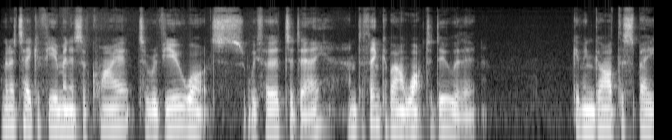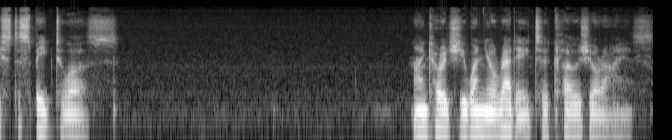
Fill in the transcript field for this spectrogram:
I'm going to take a few minutes of quiet to review what we've heard today and to think about what to do with it, giving God the space to speak to us. I encourage you when you're ready to close your eyes.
